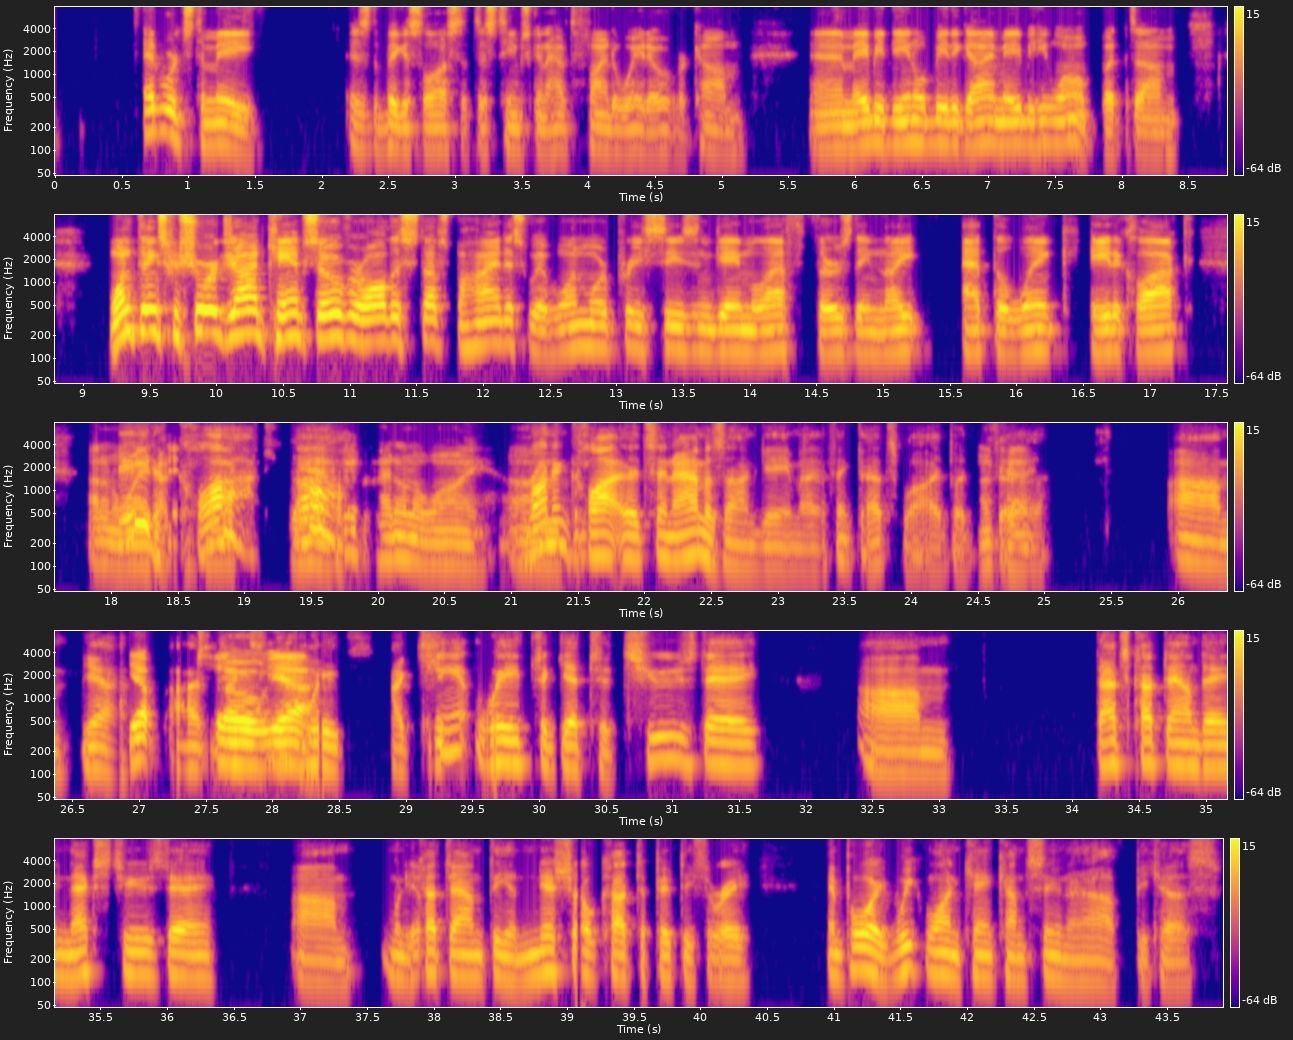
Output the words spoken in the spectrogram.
Edwards to me is the biggest loss that this team's going to have to find a way to overcome. And maybe Dean will be the guy, maybe he won't. But um, one thing's for sure, John, camp's over. All this stuff's behind us. We have one more preseason game left Thursday night at the Linc eight o'clock. I don't know eight why. Eight o'clock. Yeah, oh. I don't know why. Um, Running clock. It's an Amazon game. I think that's why. But okay. Uh, um. Yeah. Yep. I, so I yeah. Wait. I can't wait to get to Tuesday. Um, that's cut down day next Tuesday. Um, when you yep. cut down the initial cut to 53. And boy, week one can't come soon enough because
